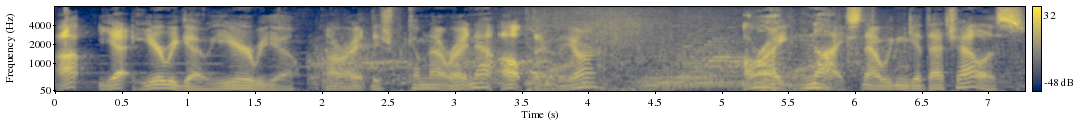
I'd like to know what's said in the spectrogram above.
Ah, yeah, here we go, here we go. Alright, they should be coming out right now. Oh, there they are. Alright, nice. Now we can get that chalice.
